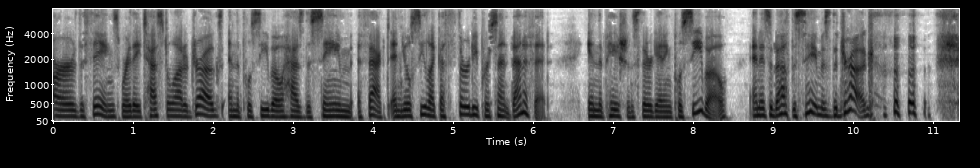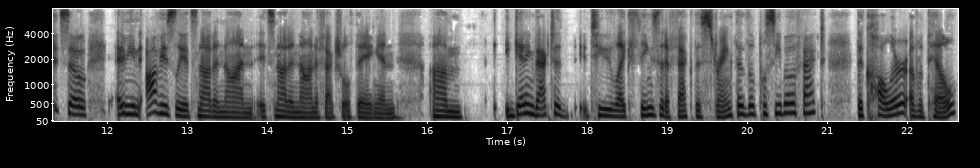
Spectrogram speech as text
are the things where they test a lot of drugs and the placebo has the same effect. And you'll see like a 30% benefit in the patients that are getting placebo. And it's about the same as the drug. so, I mean, obviously it's not a non, it's not a non-effectual thing. And, um, getting back to to like things that affect the strength of the placebo effect the color of a pill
